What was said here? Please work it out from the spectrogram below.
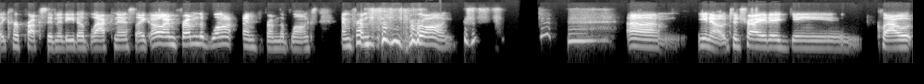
like her proximity to blackness, like, oh, I'm from the blanc I'm from the blancs I'm from the Bronx. um, you know, to try to gain clout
